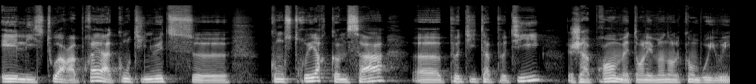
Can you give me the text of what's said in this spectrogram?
Et l'histoire après a continué de se construire comme ça, euh, petit à petit. J'apprends en mettant les mains dans le cambouis, oui.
